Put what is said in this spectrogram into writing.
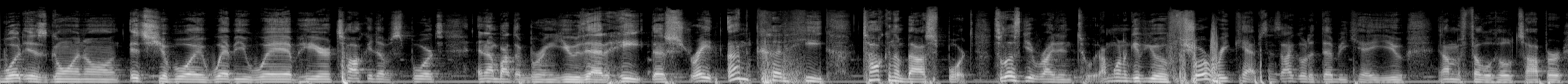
What is going on? It's your boy Webby Webb here, talking up sports, and I'm about to bring you that heat, that straight, uncut heat talking about sports. So let's get right into it. I'm going to give you a short recap since I go to WKU and I'm a fellow Hilltopper.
